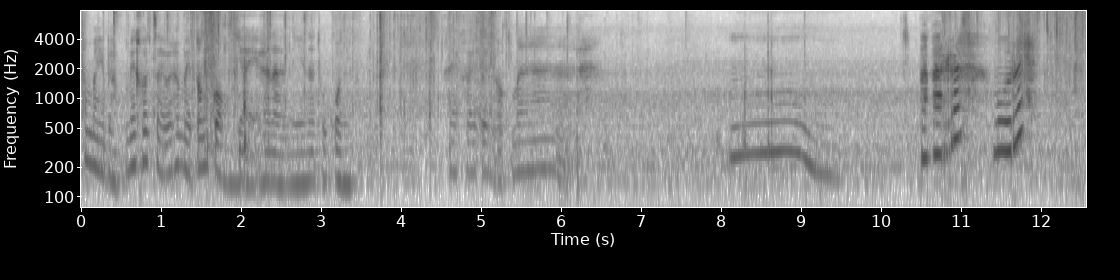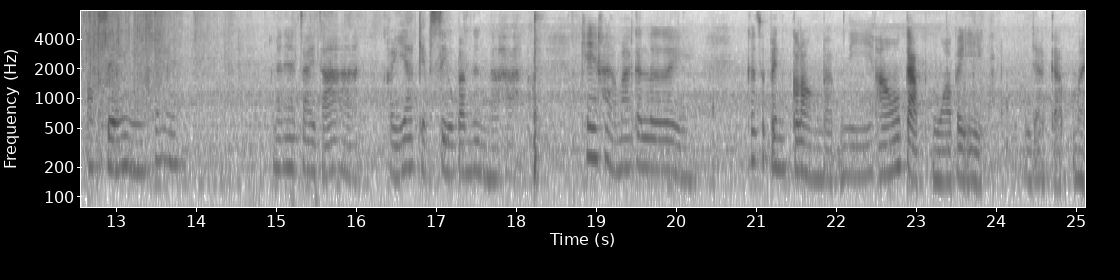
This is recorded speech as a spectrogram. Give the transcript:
ทำไมแบบไม่เข้าใจว่าทำไมต้องกล่องใหญ่ขนาดนี้นะทุกคนค่อยๆเดินออกมา อืมบาบาร่ามูเรออกเสียงอย่างนี้ใช่ไหมไม่แน่ใจจ้า ขออนุญาตเก็บซิลแป๊บหนึ่งนะคะ โอเคค่ะมากันเลยก็จะเป็นกล่องแบบนี้ เอากลับหัวไปอีก เดี๋ยวกลับใหม่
